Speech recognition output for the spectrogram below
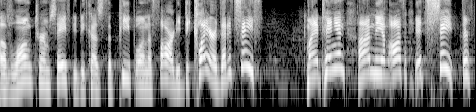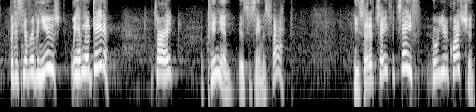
of long term safety because the people in authority declared that it's safe. My opinion, I'm the author, it's safe, but it's never been used. We have no data. It's all right. Opinion is the same as fact. He said it's safe, it's safe. Who are you to question?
